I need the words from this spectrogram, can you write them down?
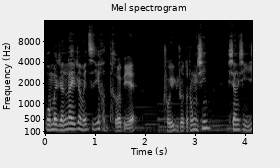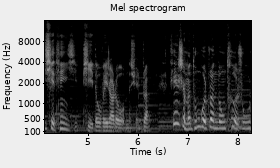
我们人类认为自己很特别，处于宇宙的中心，相信一切天体都围绕着我们的旋转。天使们通过转动特殊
